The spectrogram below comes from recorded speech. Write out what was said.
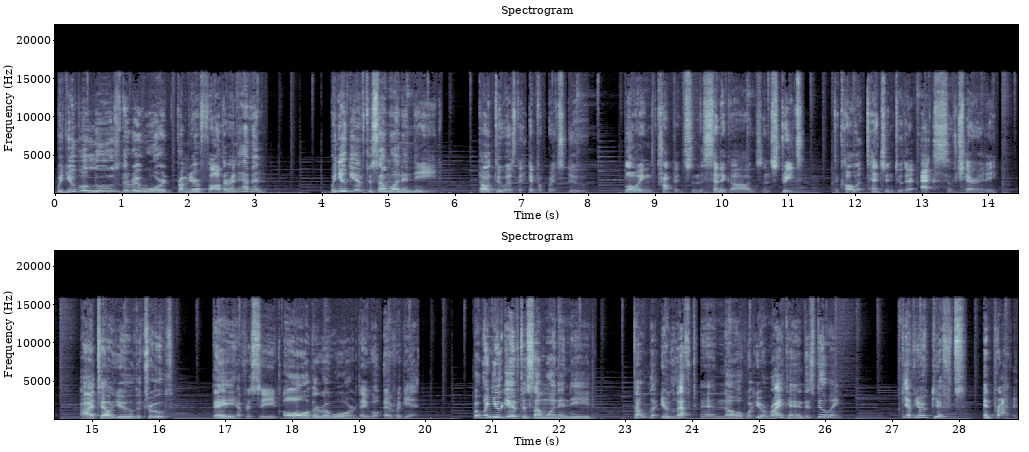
for you will lose the reward from your Father in heaven. When you give to someone in need, don't do as the hypocrites do, blowing trumpets in the synagogues and streets to call attention to their acts of charity. I tell you the truth, they have received all the reward they will ever get. But when you give to someone in need, don't let your left hand know what your right hand is doing. Give your gifts in private,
